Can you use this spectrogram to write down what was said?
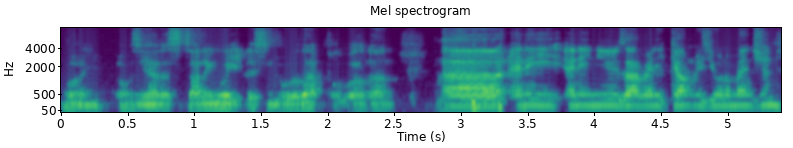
Well, you obviously had a stunning week. Listen to all of that, Paul. Well done. Uh, any any news out of any companies you want to mention?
